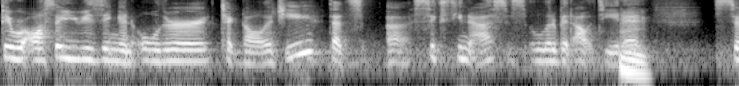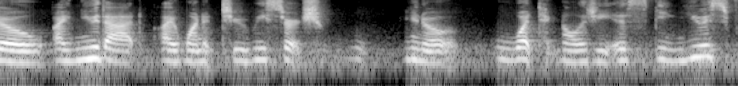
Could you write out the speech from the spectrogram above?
they were also using an older technology that's uh, 16S, is a little bit outdated. Mm. So I knew that I wanted to research, you know, what technology is being used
